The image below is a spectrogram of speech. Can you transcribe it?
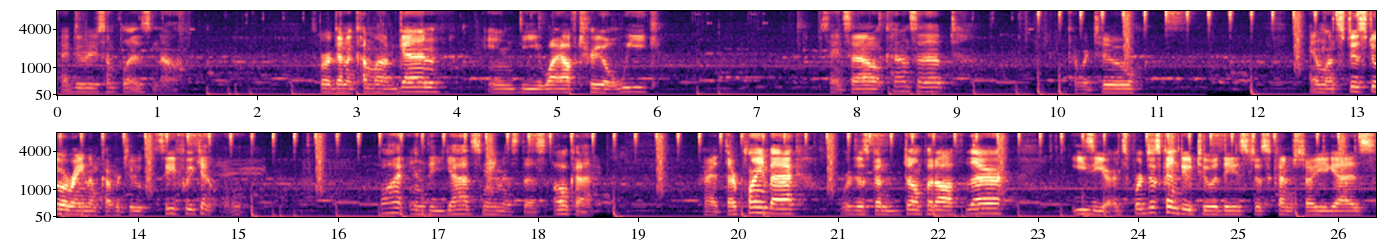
Can I do some plays? No. So we're going to come out again in the Y off trio weak. Saints out concept. Cover two. And let's just do a random cover two. See if we can... What in the God's name is this? Okay. Alright, they're playing back. We're just to dump it off there. Easy yards. We're just to do two of these just kind of show you guys.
